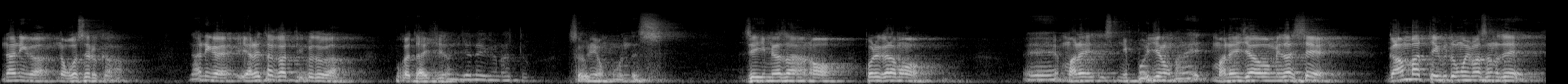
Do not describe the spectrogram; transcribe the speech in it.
何が残せるか何がやれたかっていうことが僕は大事なんじゃないかなとそういうふうに思うんです。ぜひ皆さんあのこれからも、えーマネ日本一のマネマネージャーを目指して頑張っていくと思いますので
